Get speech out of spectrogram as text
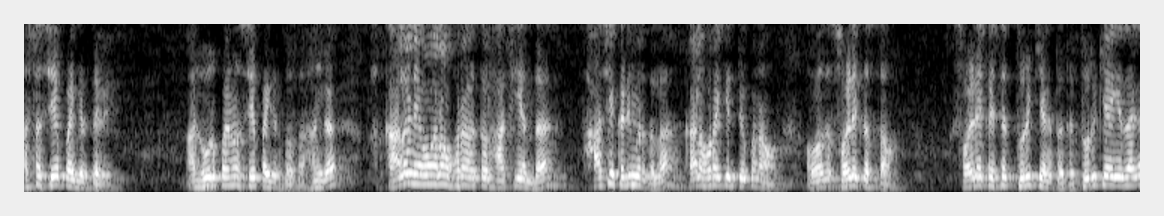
ಅಷ್ಟು ಸೇಫ್ ಆಗಿರ್ತೇವೆ. ಆ ನೂರು ರೂಪಾಯಿನೂ ಸೇಫ್ ಆಗಿರ್ತದೆ. ಹಂಗೆ ಕಾಲನ ಯಾವಾಗ ನಾವು ಹೊರ ಹಾಕ್ತೇವಲ್ಲ ಹಾಸಿಗೆಯಿಂದ ಹಾಸಿಗೆ ಕಡಿಮೆ ಇರ್ತಲ್ಲ ಕಾಲ ಹೊರಗಿಂತೀವಿ ನಾವು. ಅವಾಗ ಸೊಳ್ಳೆ ಕಸ್ತಾವೆ. ಸೊಳ್ಳೆ ಕಸ ತುರುಕಿ ಆಗ್ತದೆ. ತುರುಕಿ ಆಗಿದಾಗ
